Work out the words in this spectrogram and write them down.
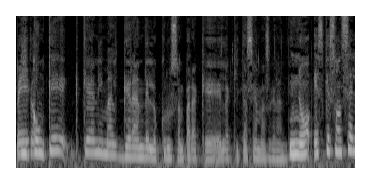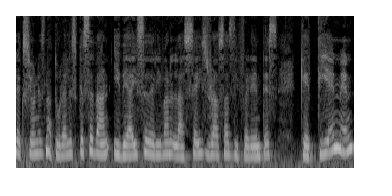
¿Y con qué, qué animal grande lo cruzan para que el Akita sea más grande? No, es que son selecciones naturales que se dan y de ahí se derivan las seis razas diferentes que tienen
